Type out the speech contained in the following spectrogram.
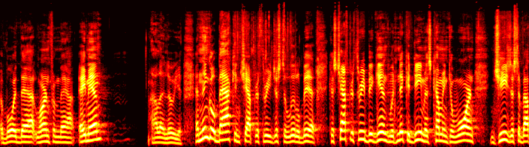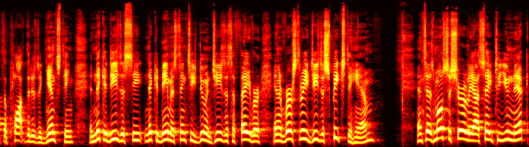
Avoid that. Learn from that. Amen. Hallelujah. And then go back in chapter 3 just a little bit, because chapter 3 begins with Nicodemus coming to warn Jesus about the plot that is against him. And Nicodemus, Nicodemus thinks he's doing Jesus a favor. And in verse 3, Jesus speaks to him and says, Most assuredly, I say to you, Nick,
